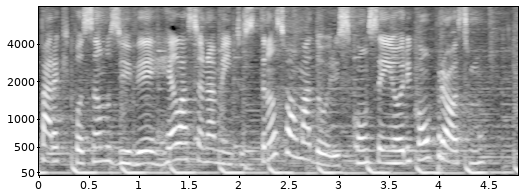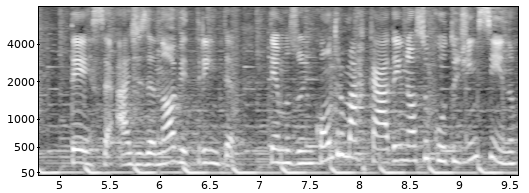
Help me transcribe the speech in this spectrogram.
para que possamos viver relacionamentos transformadores com o Senhor e com o próximo. Terça, às 19h30, temos um encontro marcado em nosso culto de ensino.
